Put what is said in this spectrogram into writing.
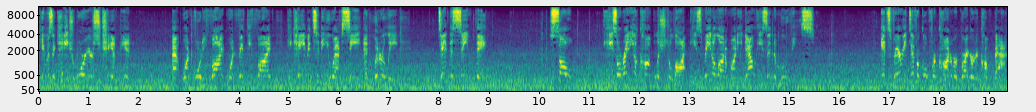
He was a Cage Warriors champion at 145, 155. He came into the UFC and literally did the same thing. So he's already accomplished a lot. He's made a lot of money. Now he's into movies. It's very difficult for Conor McGregor to come back.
